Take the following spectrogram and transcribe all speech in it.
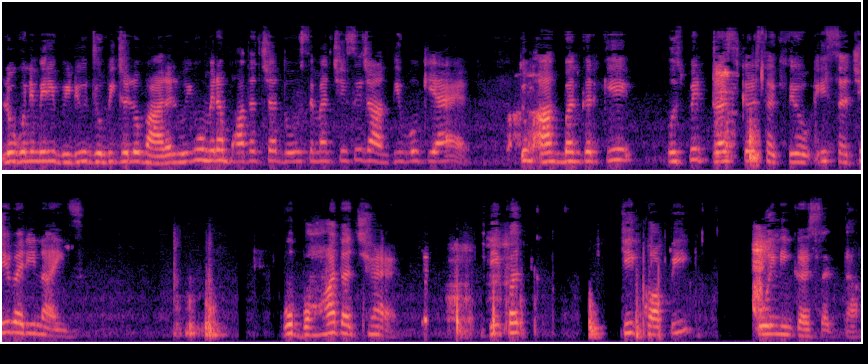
लोगों ने मेरी वीडियो जो भी चलो वायरल हुई वो मेरा बहुत अच्छा दोस्त है मैं अच्छे से जानती हूँ वो क्या है। तुम आँख बंद करके उस पर ट्रस्ट कर सकते हो is such a very nice वो बहुत अच्छा है। दीपक की कॉपी कोई नहीं कर सकता।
